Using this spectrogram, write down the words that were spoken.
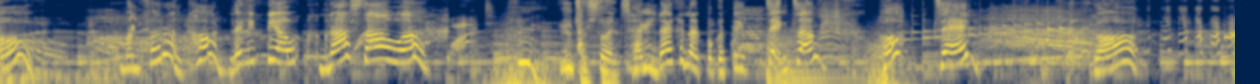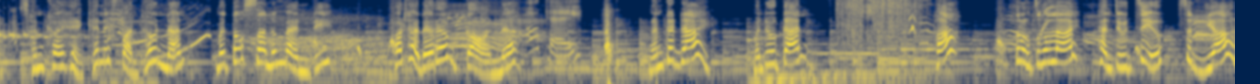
อ้มันฝรั่งทอดเล็กนิดเดียว น่าเศร้าอะ What? ส่วน Interesting. ฉันได้ขนาดปกติเจ๋งจังฮะเจนก็ ฉันเคยเห็นแค่ในฝันเท่านั้น ไม่ต้องซ่อนนะแมนดี้เพราะเธอได้เริ่มก่อนนะ งั้นก็ได้ มาดูกัน ฮะ ตลกจังเลยแผ่นจิ๋วจิ๋วๆสุดยอด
